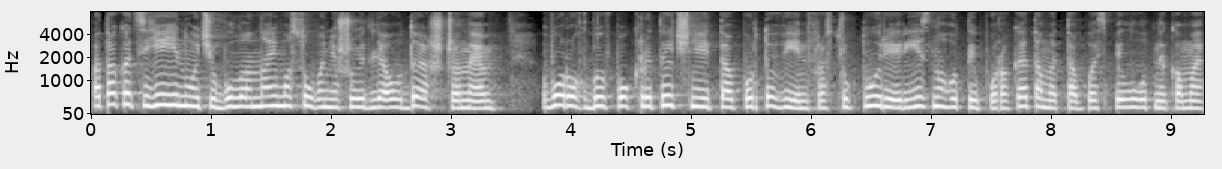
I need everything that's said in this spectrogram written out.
Атака цієї ночі була наймасованішою для Одещини. Ворог бив по критичній та портовій інфраструктурі різного типу ракетами та безпілотниками.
